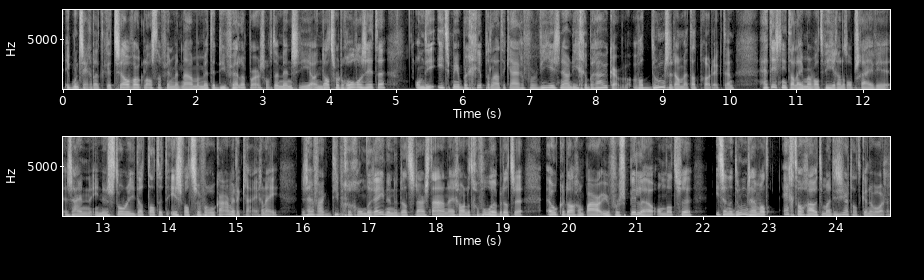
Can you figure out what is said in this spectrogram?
Ik moet zeggen dat ik het zelf ook lastig vind, met name met de developers of de mensen die in dat soort rollen zitten om die iets meer begrip te laten krijgen voor wie is nou die gebruiker? Wat doen ze dan met dat product? En het is niet alleen maar wat we hier aan het opschrijven zijn in een story, dat dat het is wat ze voor elkaar willen krijgen. Nee, er zijn vaak diep gegronde redenen dat ze daar staan en gewoon het gevoel hebben dat ze elke dag een paar uur verspillen, omdat ze iets aan het doen zijn wat echt wel geautomatiseerd had kunnen worden.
